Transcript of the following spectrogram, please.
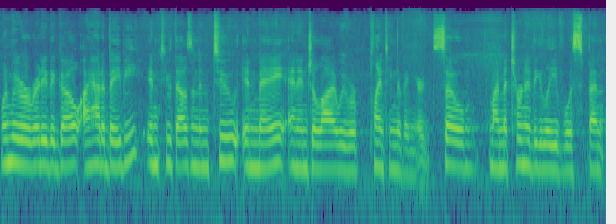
when we were ready to go. I had a baby in 2002 in May, and in July we were planting the vineyard. So my maternity leave was spent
